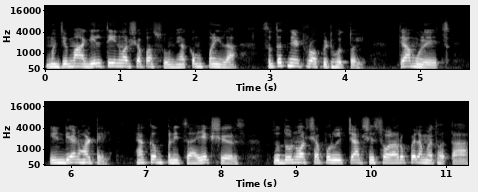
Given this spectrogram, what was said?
म्हणजे मागील तीन वर्षापासून ह्या कंपनीला सतत नेट प्रॉफिट होतो आहे त्यामुळेच इंडियन हॉटेल ह्या कंपनीचा एक शेअर्स जो दोन वर्षापूर्वी चारशे सोळा रुपयाला मिळत होता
